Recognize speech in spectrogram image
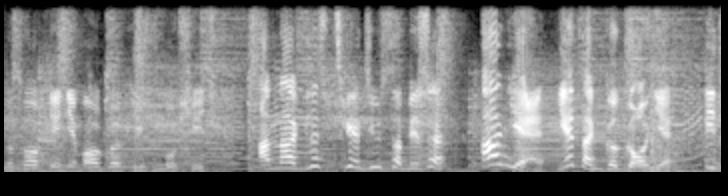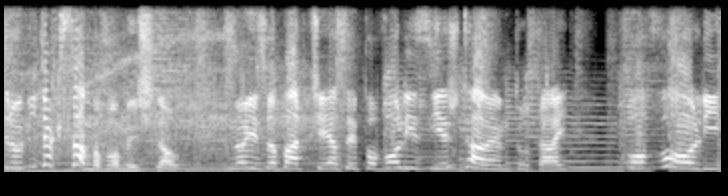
Dosłownie nie mogłem ich zmusić. A nagle stwierdził sobie, że a nie, jednak go gonię. I drugi tak samo pomyślał. No i zobaczcie, ja sobie powoli zjeżdżałem tutaj. Powoli.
